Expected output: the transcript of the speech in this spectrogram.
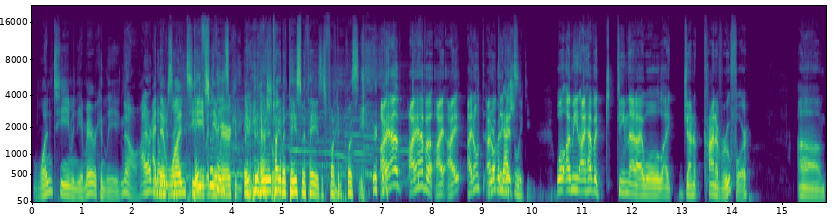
one team in the American League No, I already and know then one saying. team Dave in the Smith Hayes- American You're National talking about Dave Smith Hayes, this fucking pussy. I have I have a I I I don't I You don't have a think National it's League team. well. I mean, I have a team that I will like gen- kind of root for. Um,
